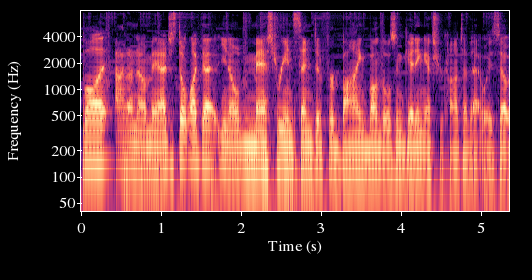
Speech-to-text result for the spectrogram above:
But I don't know, man. I just don't like that, you know, mastery incentive for buying bundles and getting extra content that way. So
